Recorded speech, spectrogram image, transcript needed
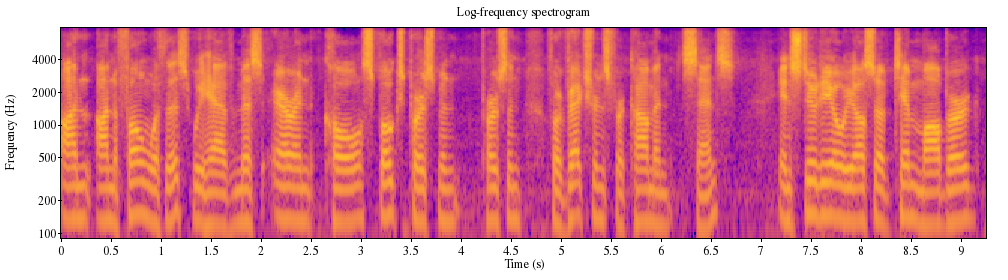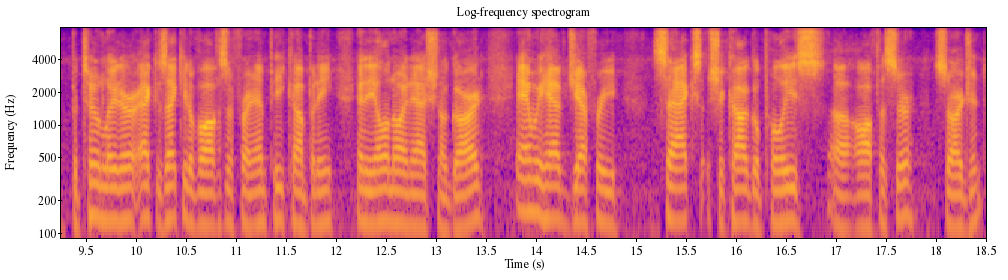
On, on the phone with us, we have Miss Erin Cole, spokesperson person for Veterans for Common Sense. In studio, we also have Tim Malberg, platoon leader, executive officer for an MP company in the Illinois National Guard. And we have Jeffrey Sachs, Chicago police uh, officer, sergeant,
